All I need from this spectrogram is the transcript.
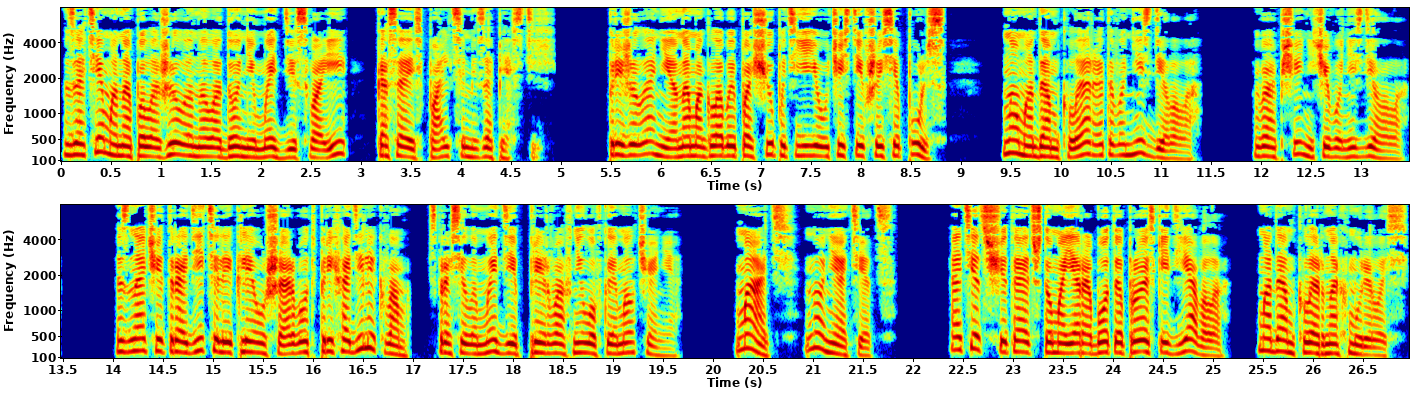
Затем она положила на ладони Мэдди свои, касаясь пальцами запястий. При желании она могла бы пощупать ее участившийся пульс, но мадам Клэр этого не сделала. Вообще ничего не сделала. «Значит, родители Клео Шарвуд приходили к вам?» — спросила Мэдди, прервав неловкое молчание. «Мать, но не отец. Отец считает, что моя работа — происки дьявола». Мадам Клэр нахмурилась.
